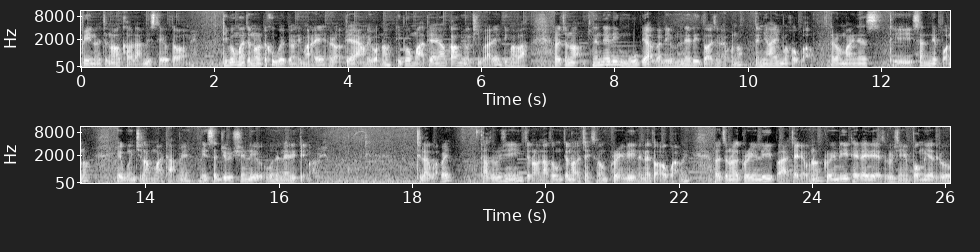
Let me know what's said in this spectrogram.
ပြီးရင်တော့ကျွန်တော် color mix တွေကိုတောင်းပါမယ်ဒီပုံမှာကျွန်တော်တစ်ခုပဲပြောနေပါတယ်အဲ့တော့အပြည့်အောင်လေးပေါ့နော်ဒီပုံမှာအပြည့်အောင်ကောင်းမြုံထိပါတယ်ဒီမှာပါအဲ့တော့ကျွန်တော်နည်းနည်းလေးမိုးပြပါလေးကိုနည်းနည်းလေးသွားချင်တယ်ပေါ့နော်အများကြီးမဟုတ်ပါဘူးအဲ့တော့ minus ဒီ7ပေါ့နော်အဲ့ဝင်ချင်လောက်မှထားမယ်ပြီး saturation လေးကိုနည်းနည်းလေးတင်ပါမယ် ဒီလောက်ပါပဲဒါဆိုလို့ရှိရင်ကျွန်တော်နောက်ဆုံးကျွန်တော်အကြိုက်ဆုံး green လေးနည်းနည်းတော့အောက်ပါမယ်အဲ့တော့ကျွန်တော် green လေးပါကြိုက်တယ်ပေါ့နော် green လေးထည့်လိုက်ရဲဆိုလို့ရှိရင်ပုံလေးကသူတို့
